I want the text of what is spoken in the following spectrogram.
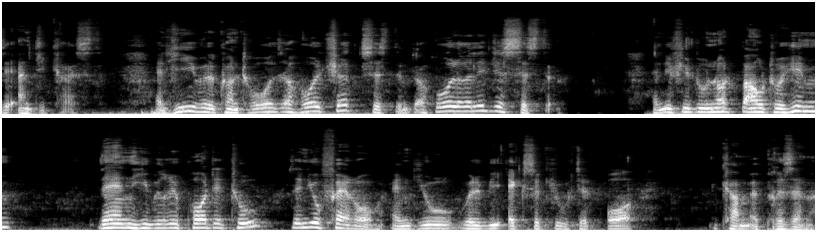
the Antichrist. And he will control the whole church system, the whole religious system. And if you do not bow to him, then he will report it to the new Pharaoh, and you will be executed or become a prisoner.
